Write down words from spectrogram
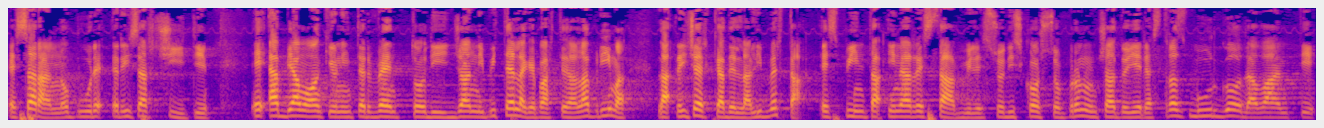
e saranno pure risarciti. E abbiamo anche un intervento di Gianni Pittella che parte dalla prima, la ricerca della libertà è spinta inarrestabile, il suo discorso pronunciato ieri a Strasburgo davanti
